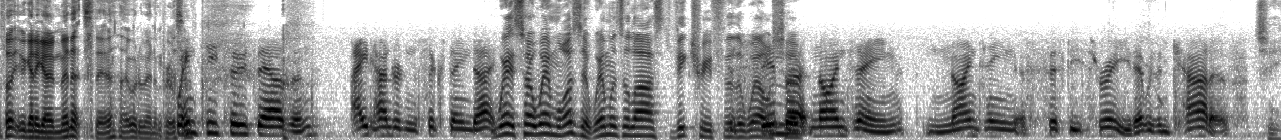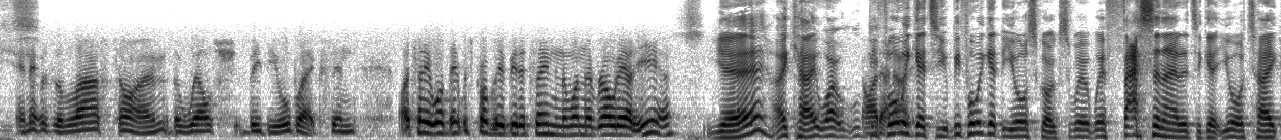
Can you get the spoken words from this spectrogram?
thought you were going to go minutes there. That would have been impressive. 22,816 days. Where, so when was it? When was the last victory for the Welsh? December 19, 1953. That was in Cardiff. Jeez. And that was the last time the Welsh beat the All Blacks. And I tell you what, that was probably a better team than the one they've rolled out here. Yeah. Okay. Well, I before we get to you, before we get to your squad, 'cause we're we're fascinated to get your take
